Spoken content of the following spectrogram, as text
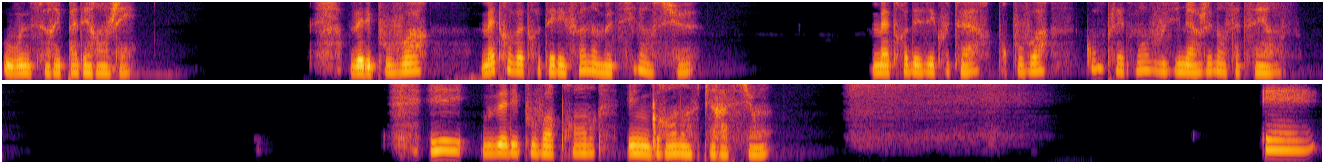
où vous ne serez pas dérangé. Vous allez pouvoir mettre votre téléphone en mode silencieux, mettre des écouteurs pour pouvoir complètement vous immerger dans cette séance. Et vous allez pouvoir prendre une grande inspiration. Et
